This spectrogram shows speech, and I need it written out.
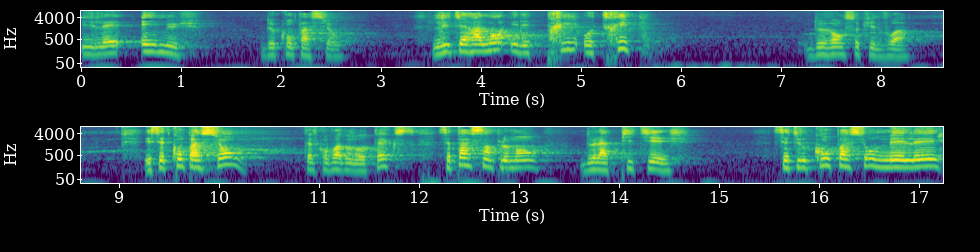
Il est ému de compassion. Littéralement, il est pris aux tripes devant ce qu'il voit. Et cette compassion, telle qu'on voit dans nos textes, c'est pas simplement de la pitié. C'est une compassion mêlée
